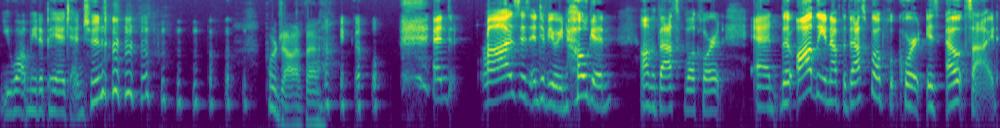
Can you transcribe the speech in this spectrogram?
You want me to pay attention? Poor Jonathan. I know. And Oz is interviewing Hogan on the basketball court, and the oddly enough, the basketball court is outside.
